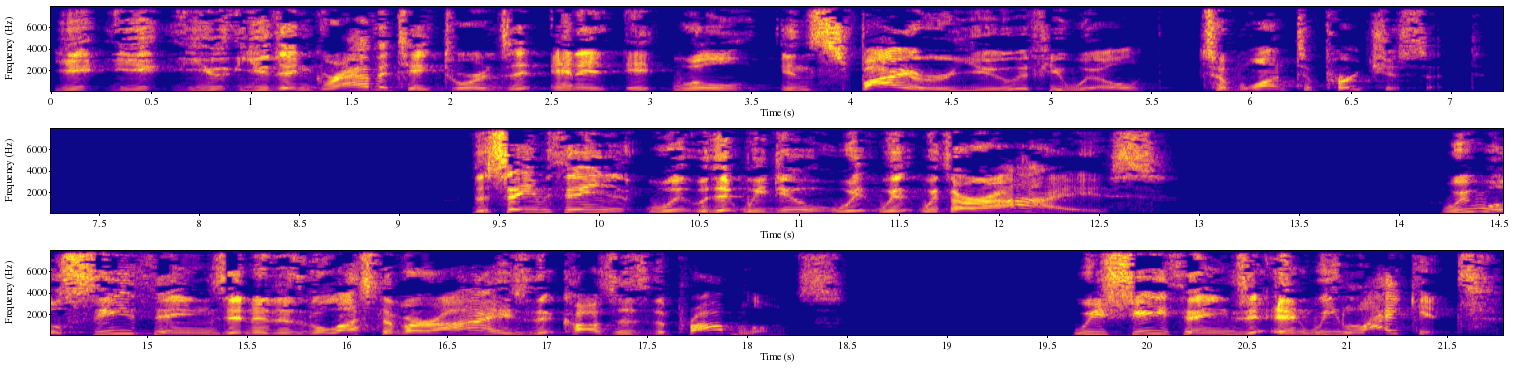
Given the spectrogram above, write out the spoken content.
you, you, you, you then gravitate towards it and it, it will inspire you, if you will, to want to purchase it. The same thing that we do with, with, with our eyes. We will see things and it is the lust of our eyes that causes the problems. We see things and we like it.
